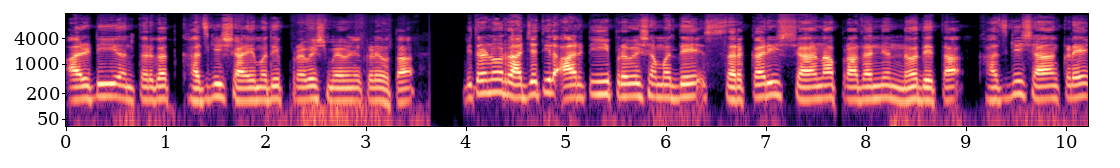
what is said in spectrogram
आर टी ई अंतर्गत खाजगी शाळेमध्ये प्रवेश मिळवण्याकडे होता. मित्रांनो राज्यातील आर टी ई प्रवेशामध्ये सरकारी शाळांना प्राधान्य न देता खाजगी शाळांकडे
